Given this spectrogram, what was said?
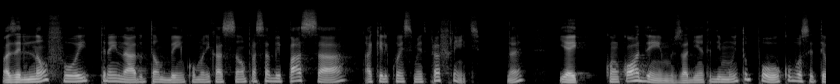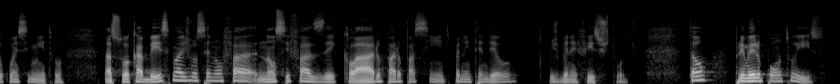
mas ele não foi treinado tão bem em comunicação para saber passar aquele conhecimento para frente, né? E aí concordemos, adianta de muito pouco você ter o conhecimento na sua cabeça, mas você não, não se fazer claro para o paciente para ele entender o, os benefícios todos. Então, primeiro ponto isso.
